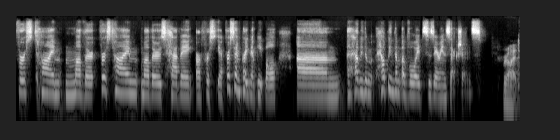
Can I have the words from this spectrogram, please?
first time mother, first time mothers having, or first, yeah, first time pregnant people, um, helping them helping them avoid cesarean sections. Right,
